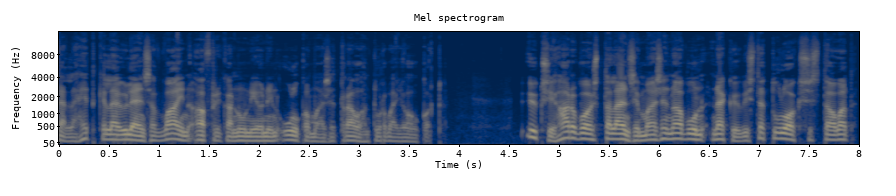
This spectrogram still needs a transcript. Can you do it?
tällä hetkellä yleensä vain Afrikan unionin ulkomaiset rauhanturvajoukot. Yksi harvoista länsimaisen avun näkyvistä tuloksista ovat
